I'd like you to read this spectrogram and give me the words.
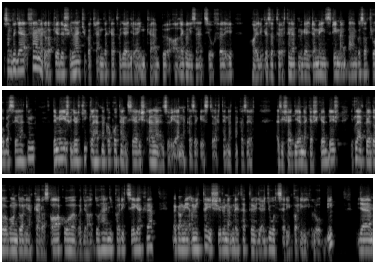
Viszont ugye felmerül a kérdés, hogy látjuk a trendeket, hogy egyre inkább a legalizáció felé hajlik ez a történet, meg egyre mainstream ágazatról beszélhetünk, de mégis ugye, hogy kik lehetnek a potenciális ellenzői ennek az egész történetnek, azért ez is egy érdekes kérdés. Itt lehet például gondolni akár az alkohol vagy a dohányipari cégekre, meg ami, amit te is sűrűn említettél, ugye a gyógyszeripari lobby, Ugye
